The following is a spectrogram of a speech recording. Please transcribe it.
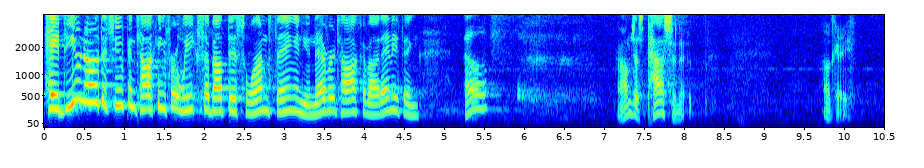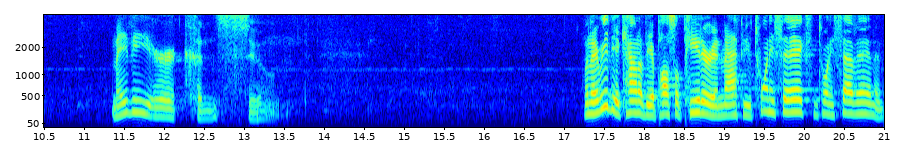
hey, do you know that you've been talking for weeks about this one thing and you never talk about anything else? I'm just passionate. Okay. Maybe you're consumed. When I read the account of the Apostle Peter in Matthew 26 and 27, and,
